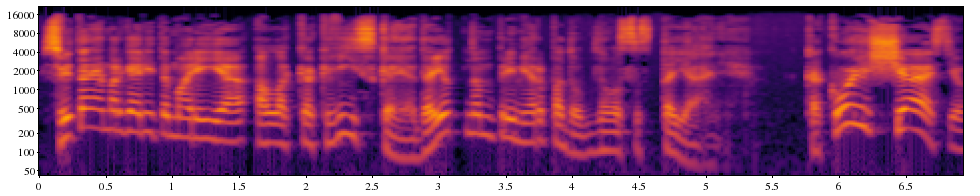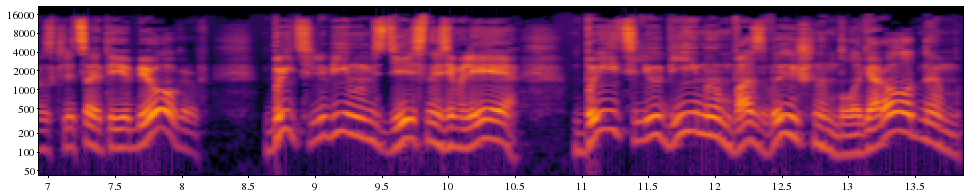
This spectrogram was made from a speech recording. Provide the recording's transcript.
Святая Маргарита Мария Аллакаквийская дает нам пример подобного состояния. Какое счастье, восклицает ее биограф, быть любимым здесь на земле, быть любимым, возвышенным, благородным,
